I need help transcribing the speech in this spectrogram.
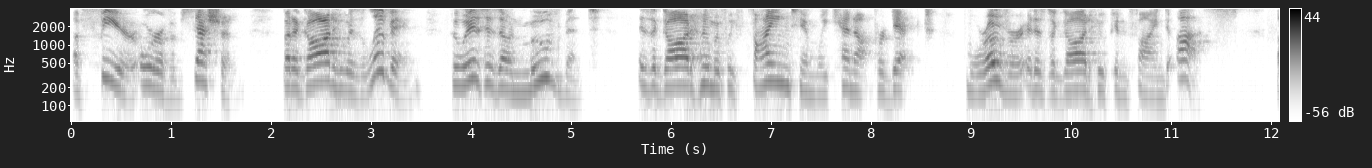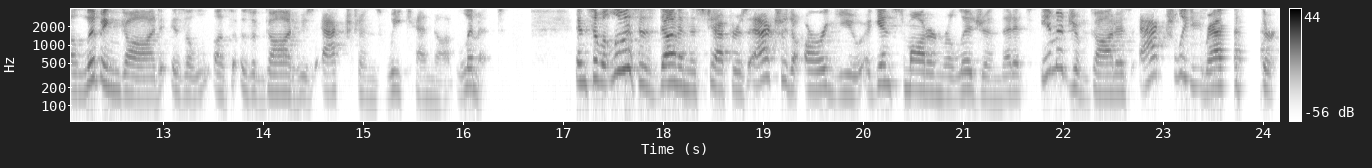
of fear or of obsession, but a God who is living, who is his own movement, is a God whom, if we find him, we cannot predict. Moreover, it is a God who can find us. A living God is a, is a God whose actions we cannot limit. And so, what Lewis has done in this chapter is actually to argue against modern religion that its image of God is actually rather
